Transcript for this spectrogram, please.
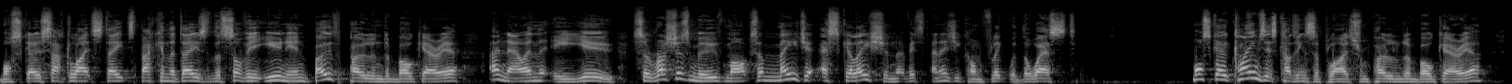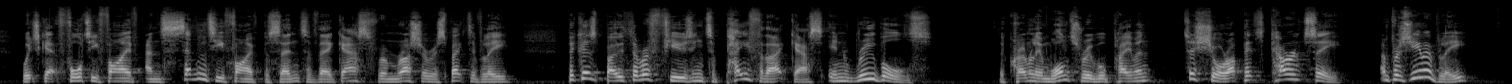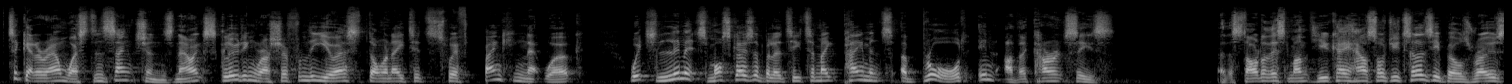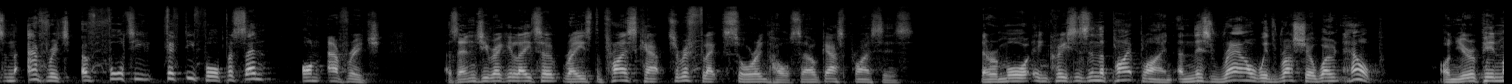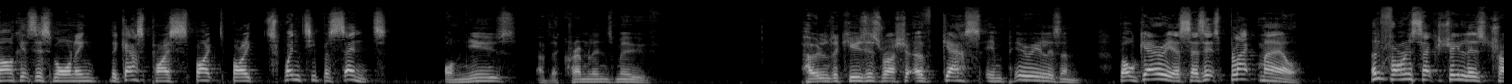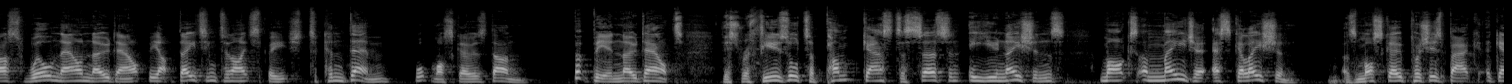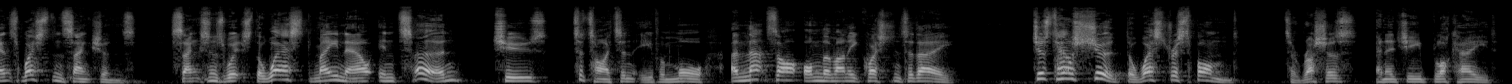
Moscow satellite states back in the days of the Soviet Union, both Poland and Bulgaria, are now in the EU. So Russia's move marks a major escalation of its energy conflict with the West. Moscow claims it's cutting supplies from Poland and Bulgaria which get 45 and 75% of their gas from Russia, respectively, because both are refusing to pay for that gas in rubles. The Kremlin wants ruble payment to shore up its currency and presumably to get around Western sanctions, now excluding Russia from the US dominated SWIFT banking network, which limits Moscow's ability to make payments abroad in other currencies. At the start of this month, UK household utility bills rose an average of 40, 54% on average, as energy regulator raised the price cap to reflect soaring wholesale gas prices. There are more increases in the pipeline, and this row with Russia won't help. On European markets this morning, the gas price spiked by 20% on news of the Kremlin's move. Poland accuses Russia of gas imperialism Bulgaria says it's blackmail. And Foreign Secretary Liz Truss will now, no doubt, be updating tonight's speech to condemn what Moscow has done. But be in no doubt, this refusal to pump gas to certain EU nations marks a major escalation as Moscow pushes back against Western sanctions, sanctions which the West may now, in turn, choose to tighten even more. And that's our on the money question today. Just how should the West respond to Russia's energy blockade?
